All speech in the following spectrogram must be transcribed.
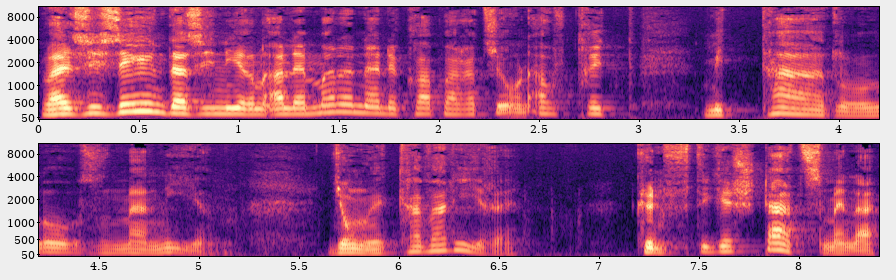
Weil sie sehen, dass in ihren Alemannen eine Kooperation auftritt mit tadellosen Manieren. Junge Kavaliere, künftige Staatsmänner,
